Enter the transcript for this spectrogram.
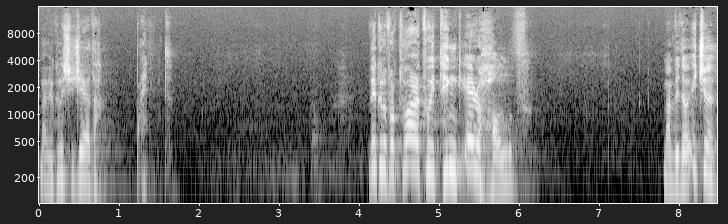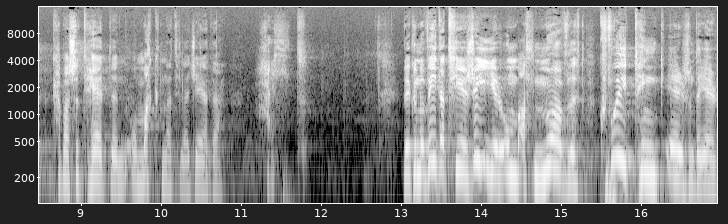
men vi kunne ikke gjøre det beint. Vi kunne forklare vi ting er holv, men vi har ikke kapasiteten og makten til å gjøre det helt. Vi kunne vite teorier om alt mulig, hva ting er som det er.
